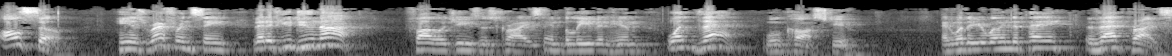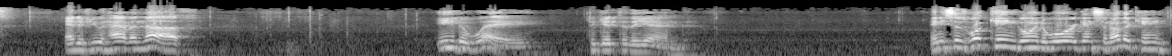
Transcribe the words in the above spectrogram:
Also, he is referencing that if you do not follow Jesus Christ and believe in Him, what that will cost you. And whether you're willing to pay that price. And if you have enough, either way, to get to the end. And he says, What king going to war against another king?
